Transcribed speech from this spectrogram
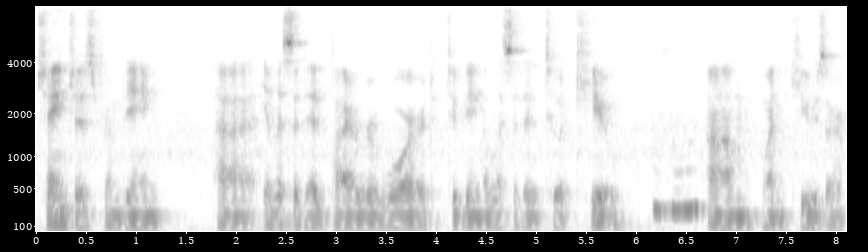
changes from being uh, elicited by a reward to being elicited to a cue Mm-hmm. um, when cues are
